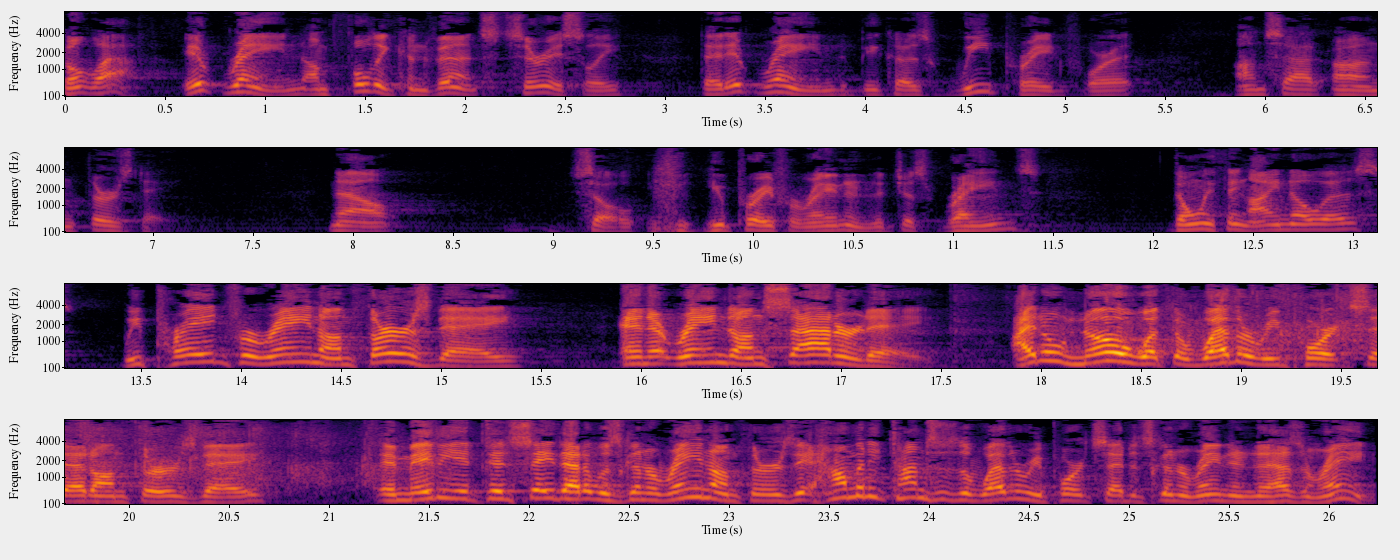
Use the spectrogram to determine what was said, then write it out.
Don't laugh. It rained. I'm fully convinced, seriously, that it rained because we prayed for it on, Saturday, on Thursday. Now, so you pray for rain and it just rains. The only thing I know is we prayed for rain on Thursday and it rained on Saturday. I don't know what the weather report said on Thursday. And maybe it did say that it was going to rain on Thursday. How many times has the weather report said it's going to rain and it hasn't rained?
